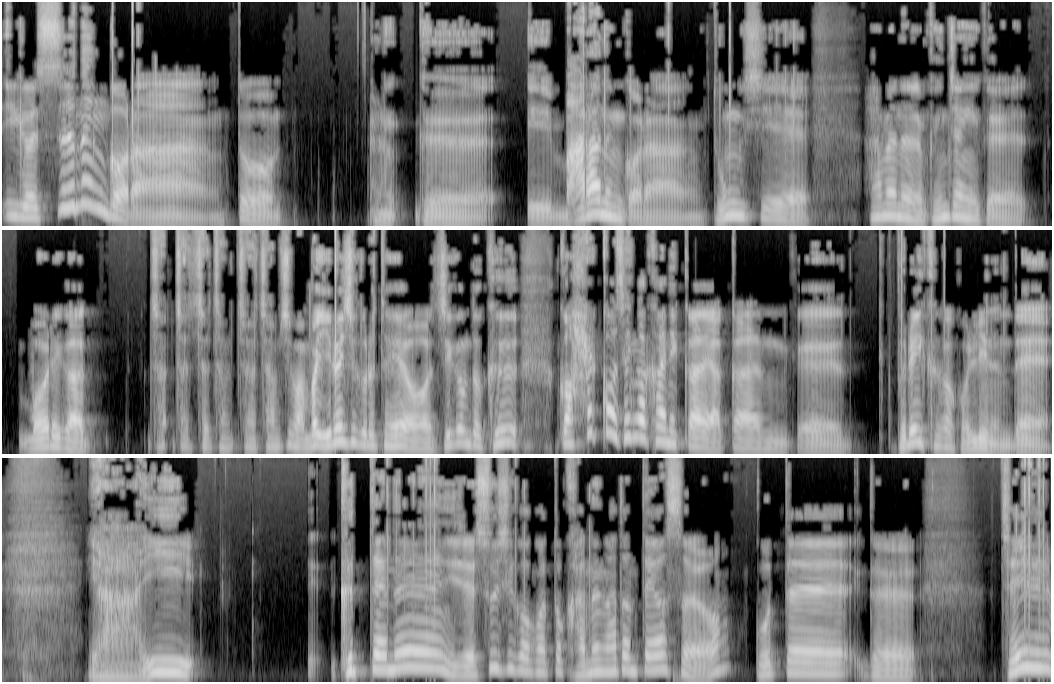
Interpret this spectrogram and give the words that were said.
이거 쓰는 거랑 또, 그, 이 말하는 거랑 동시에 하면은 굉장히 그, 머리가, 자, 자, 자, 자, 자, 잠시만, 막 이런 식으로 돼요. 지금도 그, 그거 할 거 생각하니까 약간 그, 브레이크가 걸리는데, 야, 이, 그때는 이제 수식어가 또 가능하던 때였어요. 그때 그, 제일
